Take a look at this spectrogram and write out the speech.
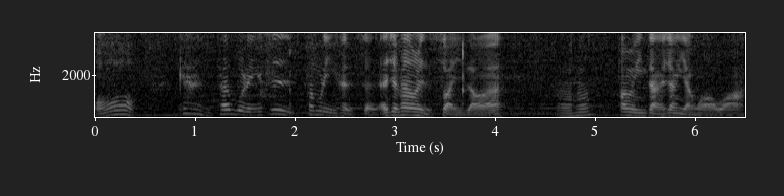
哦。看潘柏林是潘柏林很神，而且潘柏林很帅，你知道吗？嗯哼，潘柏林长得像洋娃娃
